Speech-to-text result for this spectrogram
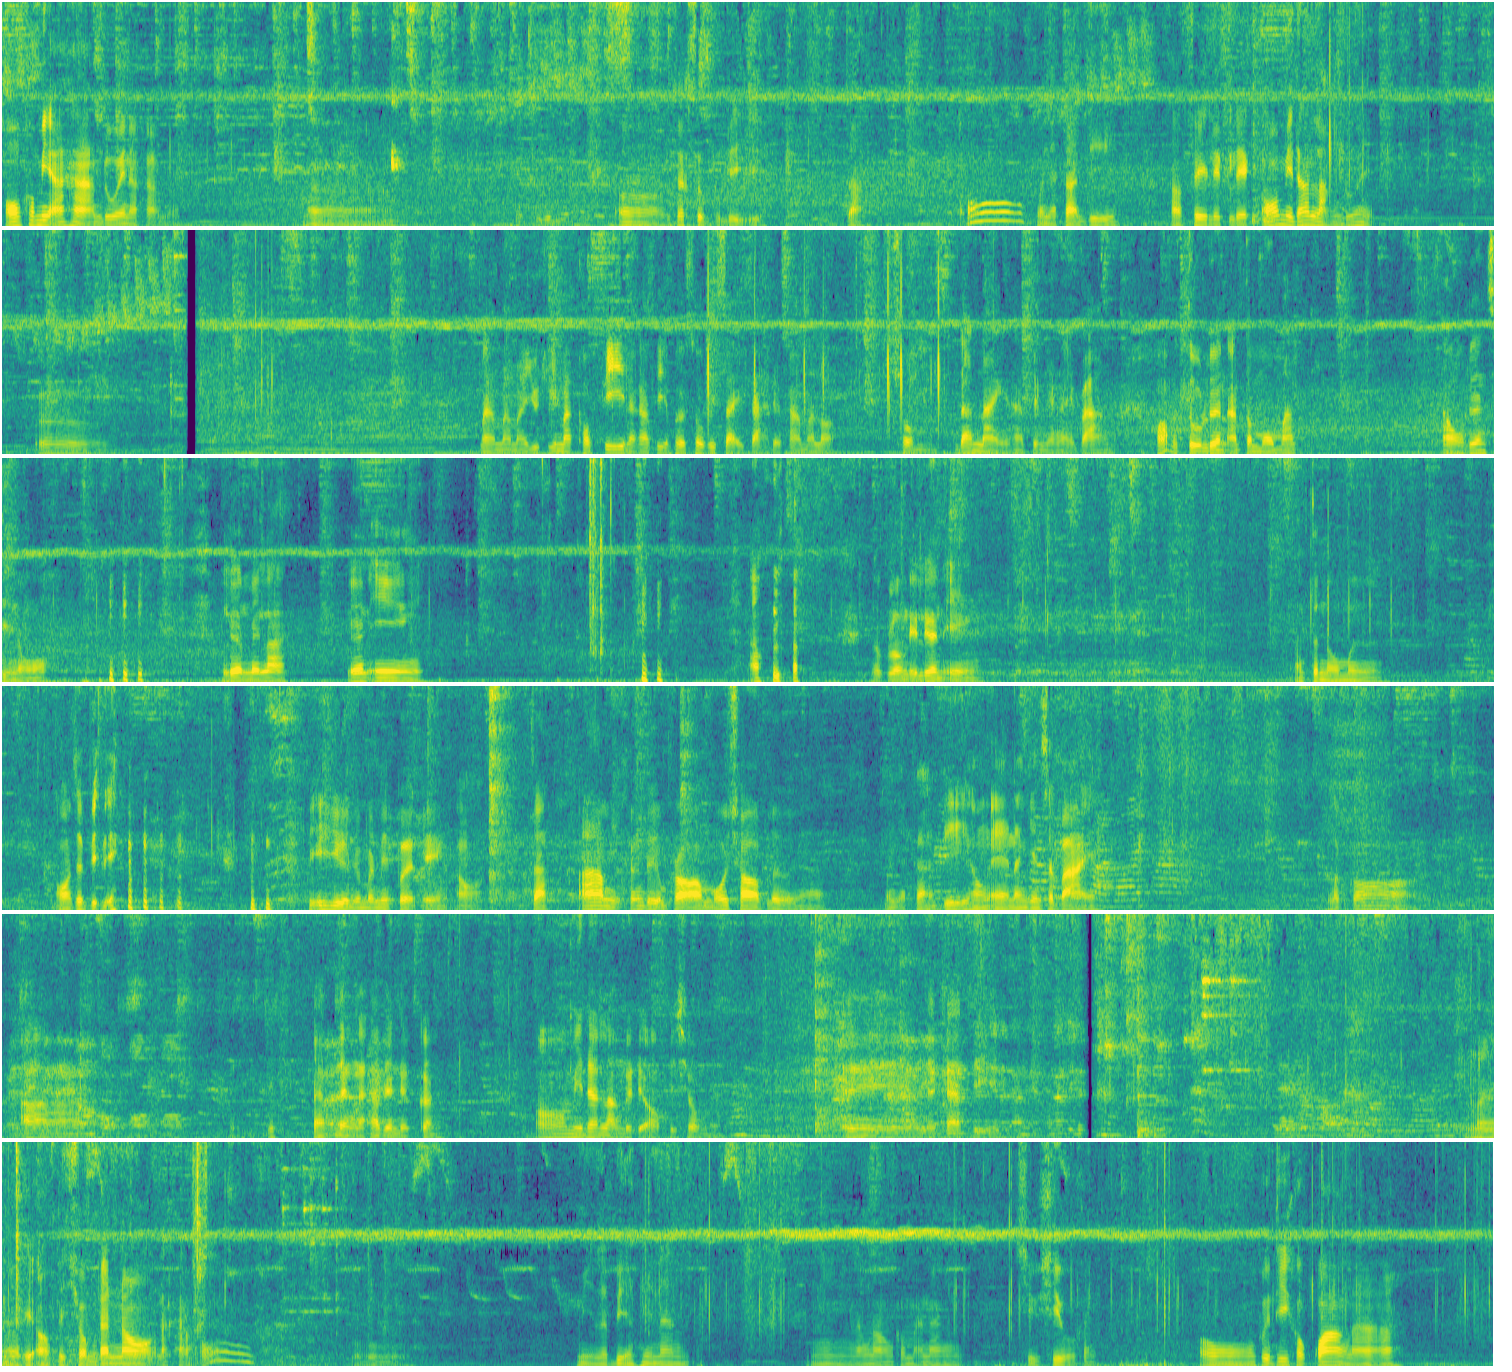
อ๋อเขามีอาหารด้วยนะครับอ่าเออแจ็คสุบุรีจ้ะโอ้บรรยากาศดี คาเฟ่เล็กๆ อ๋อ มีด้านหลังด้วย เออ มามามาอยู่ที่มัคคอฟฟี่นะครับ ที่อำเภอโซ่พิสัยจ้ะเดี๋ยวพามาเลาะชมด้านในนะครับเป็นยังไงบ้าง เพราะประตูเลื่อนอัตโนมัติ เอาเลื่อนสิหนู เลื่อนไหมล่ะ เลื่อนเอง เอาล่ะตกลงได้เลื่อนเอง อัตโนมือ อ๋อ จะปิดเองที่ยืนอยู่มันไม่เปิดเอง อ๋อจ้ะอ้ามีเครื่องดื่มพร้อม โอ้ชอบเลยนะฮะบรรยากาศดีห้องแอร์นั่งเย็นสบาย แล้วก็อ่าแป๊บหนึ่งนะครับ เดี๋ยวนึกก่อน อ๋อ มีด้านหลังด้วยเดี๋ยวออกไปชม เออบรรยากาศดี มาเดี๋ยวออกไปชมด้านนอกนะครับโอ้มีระเบียงให้นั่งอืมน้องๆก็มานั่งชิวๆกัน โอ้พื้นที่เขากว้างนะ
